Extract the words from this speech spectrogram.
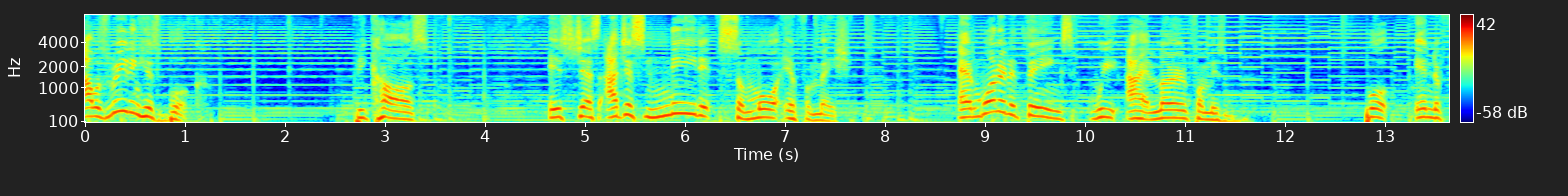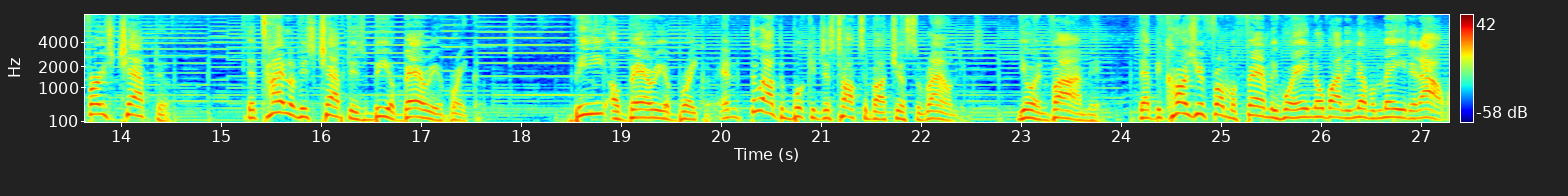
I was reading his book, because it's just I just needed some more information. And one of the things we I had learned from his book in the first chapter, the title of his chapter is Be a Barrier Breaker. Be a barrier breaker. And throughout the book it just talks about your surroundings, your environment. That because you're from a family where ain't nobody never made it out,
